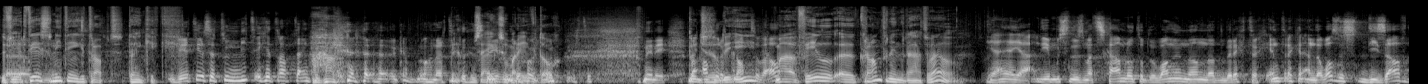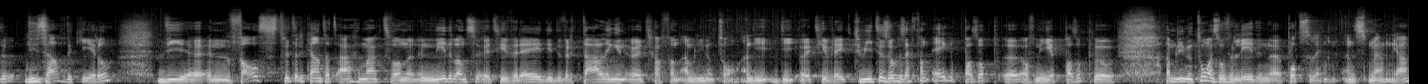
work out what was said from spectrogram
De VRT is er niet ingetrapt, denk ik. De VRT is er toen niet ingetrapt, denk ik. ik heb nog een artikel zeg geschreven. ik zo maar even, toch? Nee, nee. Maar andere kranten wel. maar veel eh, kranten inderdaad wel. Ja, ja, ja, die moesten dus met schaamrood op de wangen dan dat bericht terug intrekken. En dat was dus diezelfde, diezelfde kerel die eh, een vals Twitter-account had aangemaakt van een, Nederlandse uitgeverij die de vertalingen uitgaf van Amélie Nothomb. En die, die uitgeverij tweette zogezegd van, hey, pas op, eh, of nee, pas op, uh, Amélie Nothomb is overleden, eh, plotseling. En dus men, ja,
